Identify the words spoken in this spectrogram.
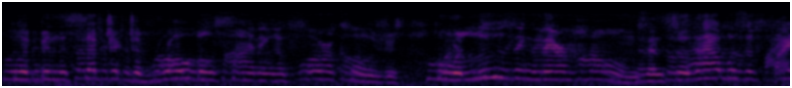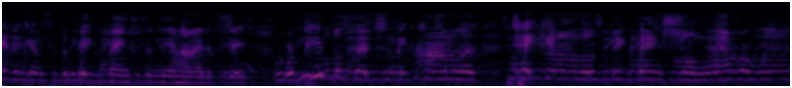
who had been the subject of robo-signing of foreclosures, who were losing their homes. And so that was a fight against the big banks of the United States, where people said to me, Kamala, take it on those big banks, you'll never win,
